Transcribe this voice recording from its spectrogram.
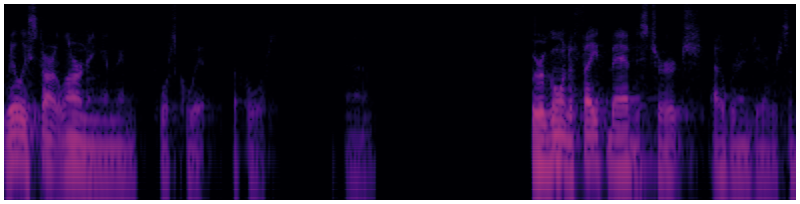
really start learning and then, of course, quit, of course. Um, we were going to Faith Baptist Church over in Jefferson.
